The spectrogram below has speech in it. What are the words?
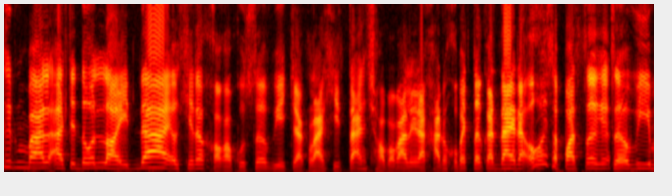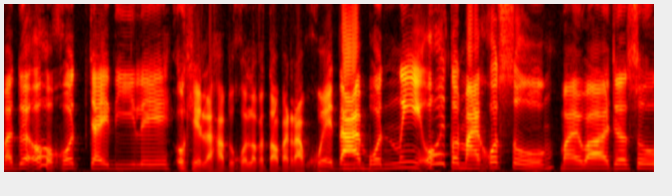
ขึ้นมาแล้วอาจจะโดนหลอยได้ โอเคต้องขอขอบคุณเซิร์ฟ V จากร้านคิสตันช็อปมากๆเลยนะครับทุกคนไปเติมกันได้นะ โอ้ยสปอนเซอร์เซิร์ฟ V มาด้วย โอ้โหโคตรใจดีเลย โอเคแล้วครับทุกคนเราก็ต่อไปรับเควสด้านบนนี่ โอ้ยต้นไม้โคตรสูง ไม่ว่าจะสู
